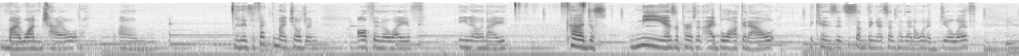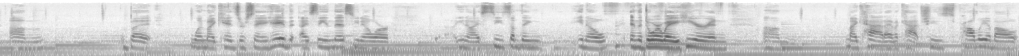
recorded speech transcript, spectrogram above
my one child, um, and it's affected my children all through their life, you know. And I kind of just me as a person, I block it out because it's something that sometimes I don't want to deal with. Um, but when my kids are saying, "Hey, I seen this," you know, or you know, I see something, you know, in the doorway here, and um, my cat. I have a cat. She's probably about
